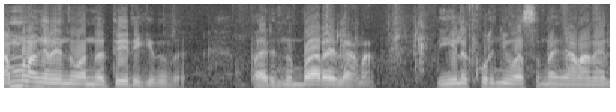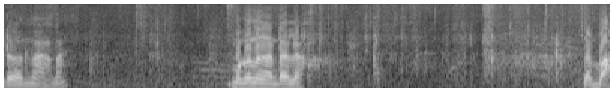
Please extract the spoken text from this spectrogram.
നമ്മളങ്ങനെ ഇന്ന് വന്നെത്തിയിരിക്കുന്നത്. പരുന്തുംപാറയിലാണ്. നീലക്കുറിഞ്ഞ് വസന്തം കാണാനായിട്ട് വന്നതാണ്. നമുക്കൊന്ന് കണ്ടല്ലോ. ബാ.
